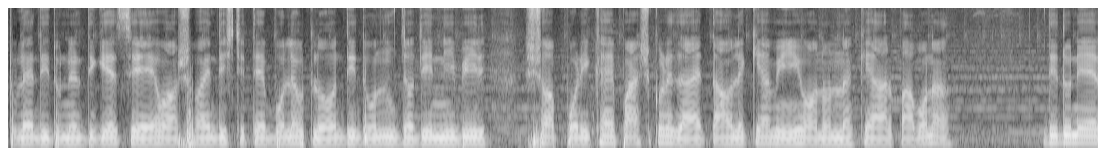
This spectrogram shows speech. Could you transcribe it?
তুলে দিদুনের দিকে চেয়ে অসহায় দৃষ্টিতে বলে উঠল, দিদুন, যদি নিবিড় সব পরীক্ষায় পাশ করে যায়, তাহলে কি আমি অনন্যাকে আর পাবো না? দিদুনের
